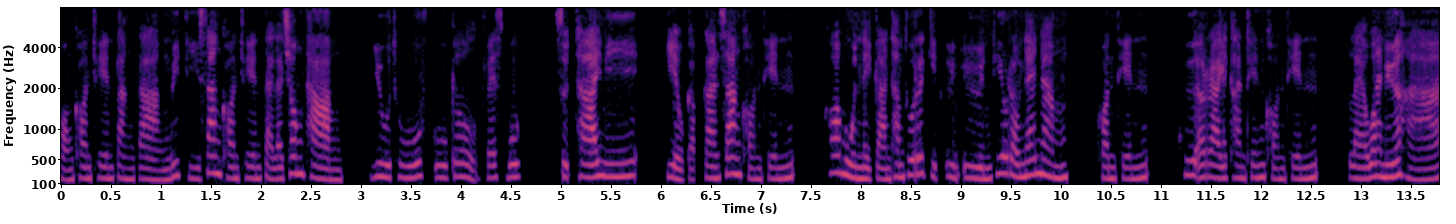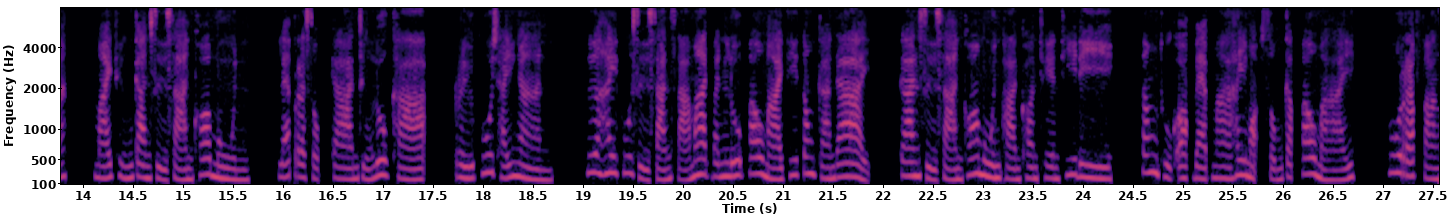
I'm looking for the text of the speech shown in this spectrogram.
ของคอนเทนต์ต่างๆ วิธีสร้างคอนเทนต์แต่ละช่องทาง YouTube Google Facebook สุดท้ายนี้ เกี่ยวกับการสร้างคอนเทนต์ข้อมูลในการทำธุรกิจอื่น ๆ ที่เราแนะนำคอนเทนต์คืออะไรคอนเทนต์คอนเทนต์แปลว่าเนื้อหา หมายถึงการสื่อสารข้อมูล และประสบการณ์ถึงลูกค้า หรือผู้ใช้งาน เพื่อให้ผู้สื่อสารสามารถบรรลุเป้าหมายที่ต้องการได้ การสื่อสารข้อมูลผ่านคอนเทนต์ที่ดี ต้องถูกออกแบบมาให้เหมาะสมกับเป้าหมาย ผู้รับฟัง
